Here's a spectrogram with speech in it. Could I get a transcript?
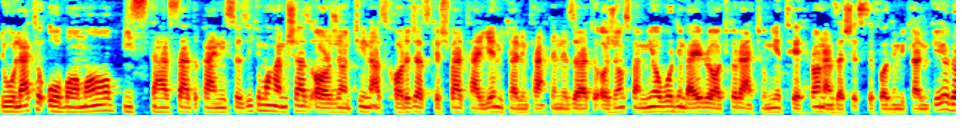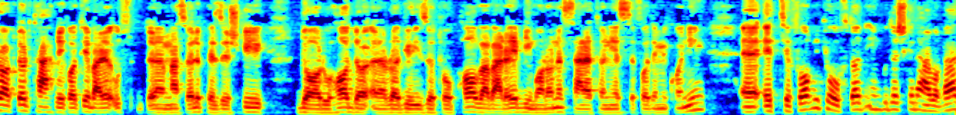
دولت اوباما 20 درصد غنیسازی که ما همیشه از آرژانتین از خارج از کشور تهیه می‌کردیم تحت نظارت آژانس و می آوردیم برای راکتور اتمی تهران ازش استفاده می‌کردیم که یه راکتور تحقیقاتی برای مسائل پزشکی داروها رادیو ایزوتوپ ها و برای بیماران سرطانی استفاده می‌کنیم. اتفاقی که افتاد این بودش که در واقع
